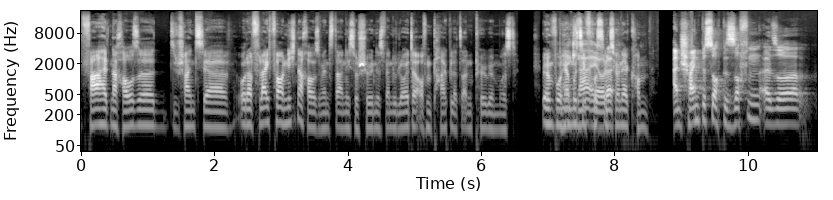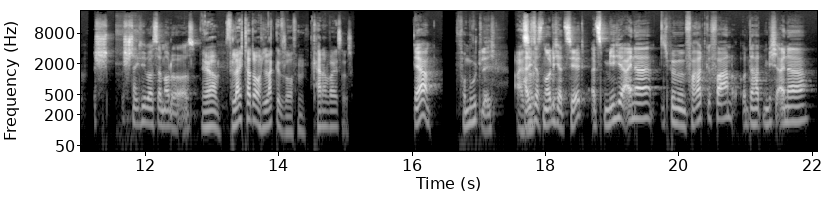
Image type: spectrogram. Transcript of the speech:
fahr halt nach Hause. Du scheinst ja. Oder vielleicht fahr auch nicht nach Hause, wenn es da nicht so schön ist, wenn du Leute auf dem Parkplatz anpöbeln musst. Irgendwoher ja, muss die Frustration ey, ja kommen. Anscheinend bist du auch besoffen, also steig lieber aus deinem Auto aus. Ja, vielleicht hat er auch Lack gesoffen. Keiner weiß es. Ja, vermutlich. Also, Hatte ich das neulich erzählt? Als mir hier einer, ich bin mit dem Fahrrad gefahren und da hat mich einer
